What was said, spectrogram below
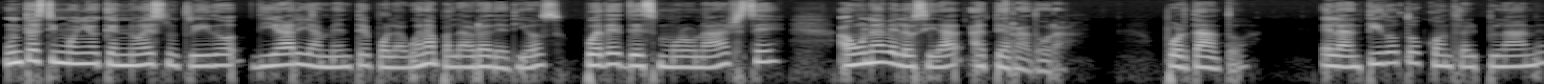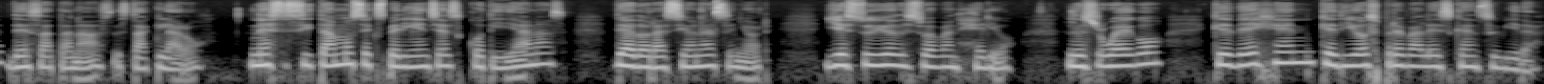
un testimonio que no es nutrido diariamente por la buena palabra de Dios puede desmoronarse a una velocidad aterradora. Por tanto, el antídoto contra el plan de Satanás está claro. Necesitamos experiencias cotidianas de adoración al Señor y estudio de su Evangelio. Les ruego que dejen que Dios prevalezca en su vida.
